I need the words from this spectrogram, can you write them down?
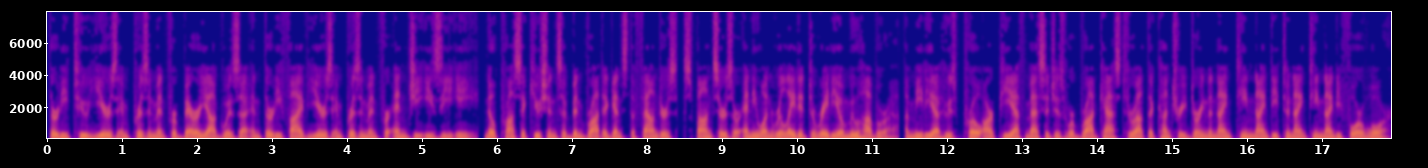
32 years imprisonment for Barayagwiza and 35 years imprisonment for Ngeze. No prosecutions have been brought against the founders, sponsors or anyone related to Radio Muhabura, a media whose pro-RPF messages were broadcast throughout the country during the 1990–1994 war.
